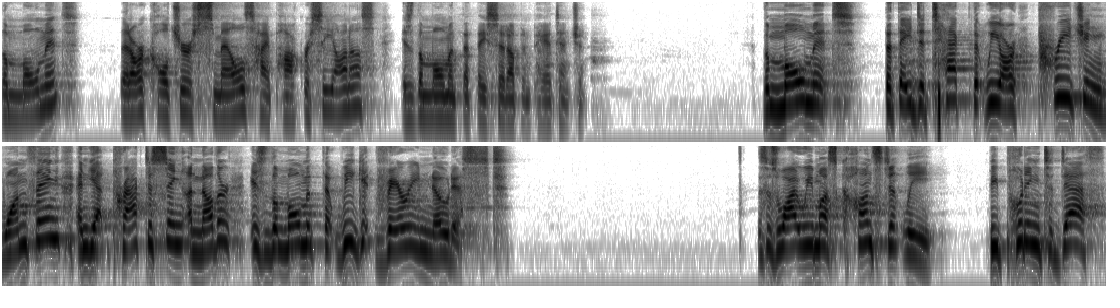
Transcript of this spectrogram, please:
The moment that our culture smells hypocrisy on us is the moment that they sit up and pay attention. The moment that they detect that we are preaching one thing and yet practicing another is the moment that we get very noticed. This is why we must constantly be putting to death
